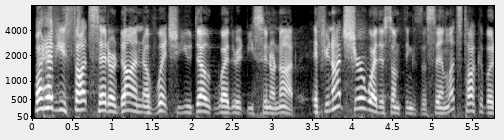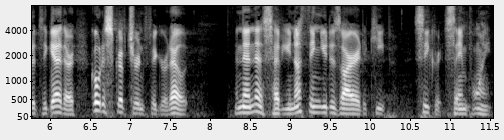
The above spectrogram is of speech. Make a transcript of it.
What have you thought, said, or done of which you doubt whether it be sin or not? If you're not sure whether something's a sin, let's talk about it together. Go to Scripture and figure it out. And then this Have you nothing you desire to keep secret? Same point.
